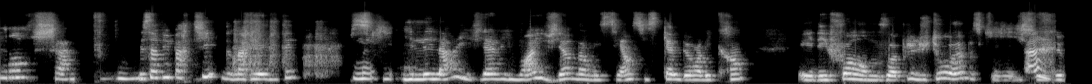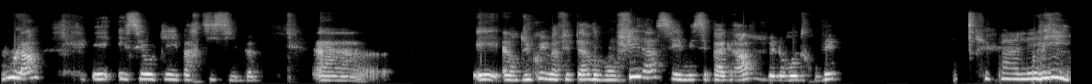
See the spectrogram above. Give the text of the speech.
mon chat. Mais ça fait partie de ma réalité. Il est là, il vient avec moi, il vient dans mes séances, il se cale devant l'écran. Et des fois, on ne me voit plus du tout hein, parce qu'il est ah. debout là. Et, et c'est OK, il participe. Euh, et alors, du coup, il m'a fait perdre mon fil, là, mais c'est pas grave, je vais le retrouver. Tu parlais. Oui,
